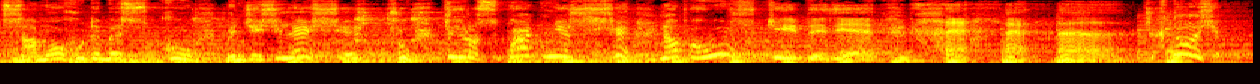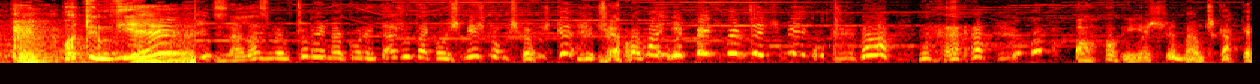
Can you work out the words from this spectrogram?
Samochód bez kół będzie źle się czuł. Ty rozpadniesz się na połówki dwie. Czy ktoś o tym wie? Znalazłem wczoraj na korytarzu taką śmieszną książkę, że omal nie pękłem ze śmiechu. O, jeszcze mam czkawkę.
